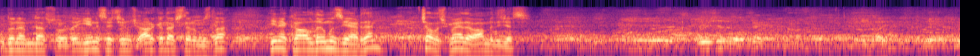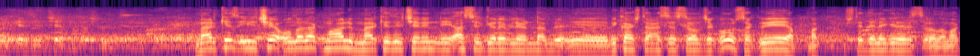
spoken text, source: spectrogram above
bu dönemden sonra da yeni seçilmiş arkadaşlarımızla yine kaldığımız yerden çalışmaya devam edeceğiz. Merkez ilçe olarak malum merkez ilçenin e, asil görevlerinden e, birkaç tanesini sıralayacak olursak üye yapmak, işte delegeleri sıralamak,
